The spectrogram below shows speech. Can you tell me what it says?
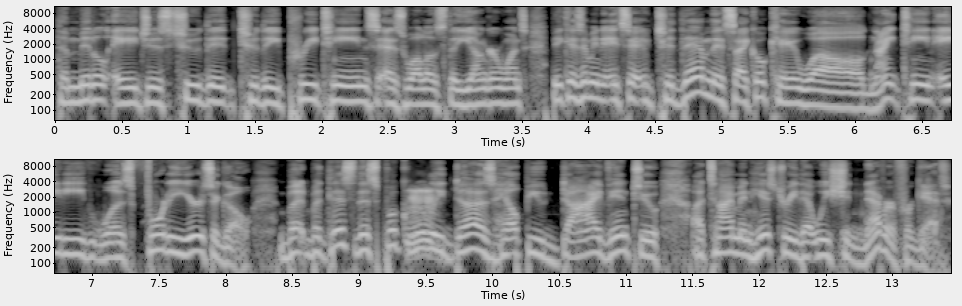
the Middle Ages to the to the preteens as well as the younger ones? Because I mean, it's to them it's like okay, well, 1980 was 40 years ago, but but this this book really mm. does help you dive into a time in history that we should never forget.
